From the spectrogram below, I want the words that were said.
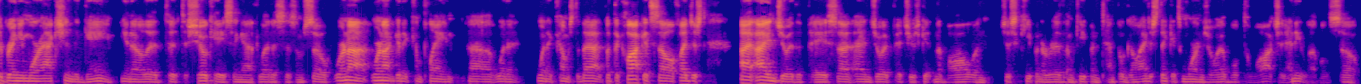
to bringing more action to the game. You know, to, to showcasing athleticism. So we're not we're not going to complain uh, when it when it comes to that. But the clock itself, I just I, I enjoy the pace. I, I, enjoy pitchers getting the ball and just keeping a rhythm, keeping tempo going. I just think it's more enjoyable to watch at any level. So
